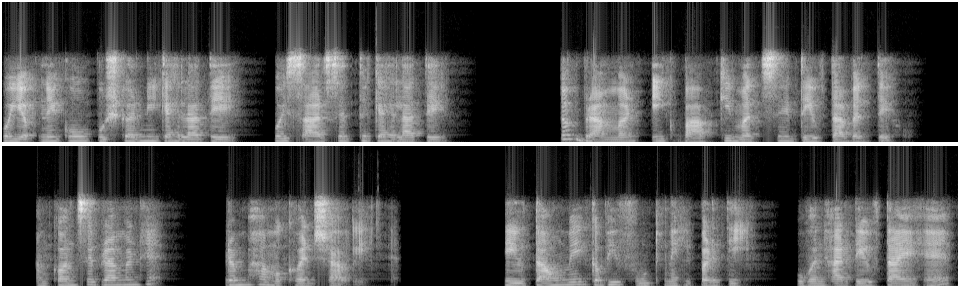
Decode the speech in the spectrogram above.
कोई अपने को पुष्करणी कहलाते, कोई सार सिद्ध कहलाते। तुम ब्राह्मण एक बाप की मत से देवता बनते हो। हम कौन से ब्राह्मण हैं? ब्रह्मा मुखवंशावली है। देवताओं में कभी फूट नहीं पड़ती। भुवनहार देवताएँ हैं।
